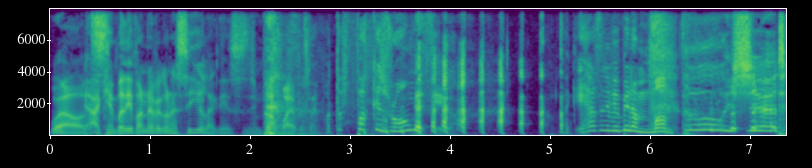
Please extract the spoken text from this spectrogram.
Well, I can't believe I'm never gonna see you like this. And my wife was like, what the fuck is wrong with you? Like it hasn't even been a month. Holy shit.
